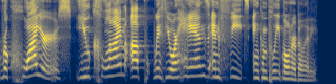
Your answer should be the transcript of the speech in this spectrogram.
requires you climb up with your hands and feet in complete vulnerability.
